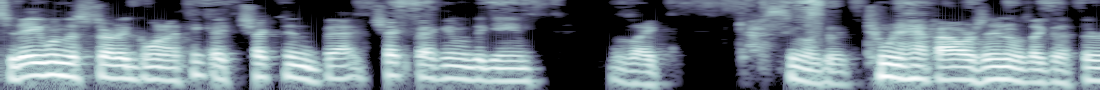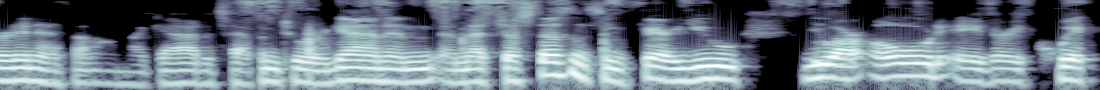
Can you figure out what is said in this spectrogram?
today when this started going, I think I checked in back checked back in with the game. It was like seemed like, like two and a half hours in. It was like the third inning. I thought, oh my god, it's happened to her again, and and that just doesn't seem fair. You you are owed a very quick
